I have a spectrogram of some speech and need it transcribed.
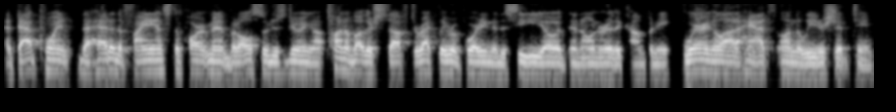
At that point, the head of the finance department, but also just doing a ton of other stuff, directly reporting to the CEO and owner of the company, wearing a lot of hats on the leadership team.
